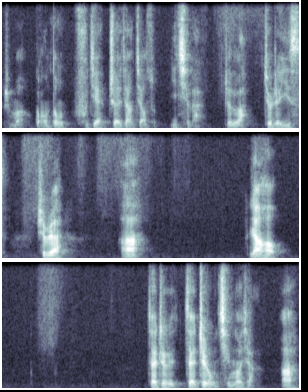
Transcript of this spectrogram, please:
什么广东、福建、浙江、江苏一起来，知道吧？就这意思，是不是？啊，然后在这个在这种情况下啊，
